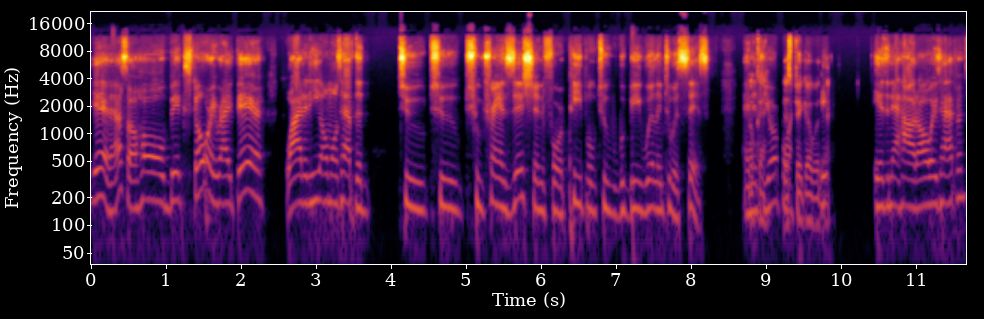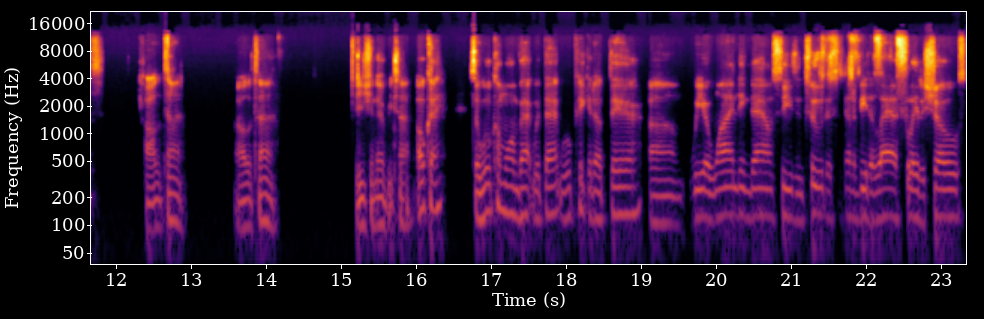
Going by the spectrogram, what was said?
yeah, that's a whole big story right there. Why did he almost have to to to to transition for people to be willing to assist? And okay, it's your let's pick up with It- that Isn't that how it always happens? all the time, all the time, each and every time. Okay, so we'll come on back with that. We'll pick it up there. Um, we are winding down season two. This is going to be the last slate of shows.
